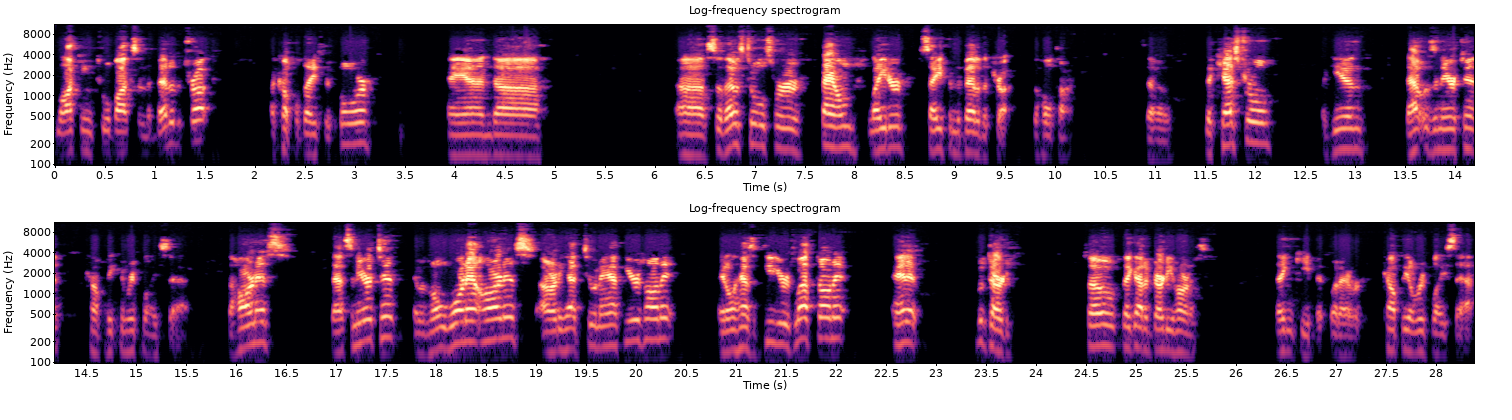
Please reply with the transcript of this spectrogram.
locking toolbox in the bed of the truck a couple days before. And uh, uh, so those tools were found later, safe in the bed of the truck the whole time. So the Kestrel, again, that was an irritant. Company can replace that. The harness, that's an irritant. It was an old worn out harness. I already had two and a half years on it. It only has a few years left on it, and it was dirty. So they got a dirty harness. They can keep it, whatever. Company will replace that.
